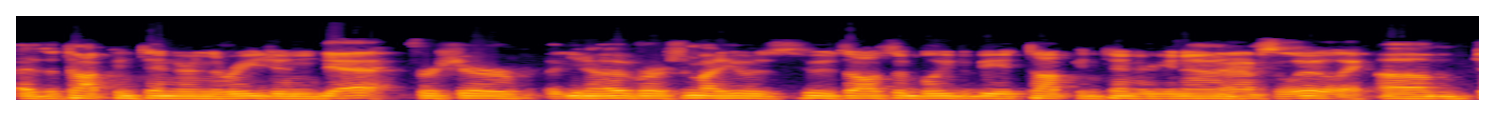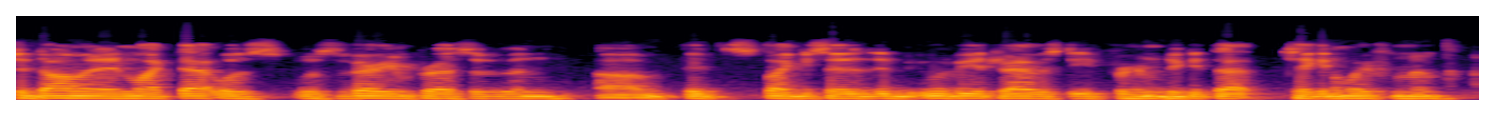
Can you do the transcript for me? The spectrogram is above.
as a top contender in the region. Yeah, for sure. You know, over somebody who's who's also believed to be a top contender. You know, absolutely. Um, to dominate him like that was was very impressive, and um, it's like you said, it would be a travesty for him to get that taken away from him.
